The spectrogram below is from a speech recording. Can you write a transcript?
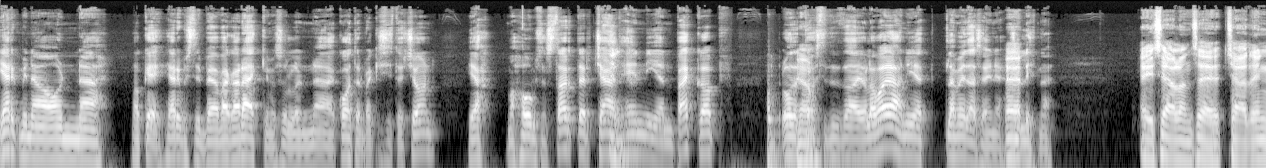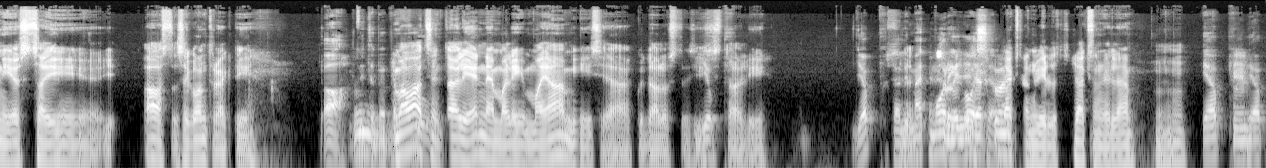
järgmine on, okei okay,, järgmist ei pea väga rääkima, sul on äh, quarterback'i situatsioon. jah, Mahomes on starter, Chad Henney on back-up. Loodetavasti teda ei ole vaja, nii et lähme edasi, on ju, see on lihtne. ei, seal on see, et Chad Enni just sai aastase peab. ja ma vaatasin, et ta oli ennem oli Miami's ja kui ta alustas, Jupp. siis ta oli jep, ta oli Matt Moore'i koos seal, Jacksonville, Jacksonville jah mm -hmm.. jep, jep.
